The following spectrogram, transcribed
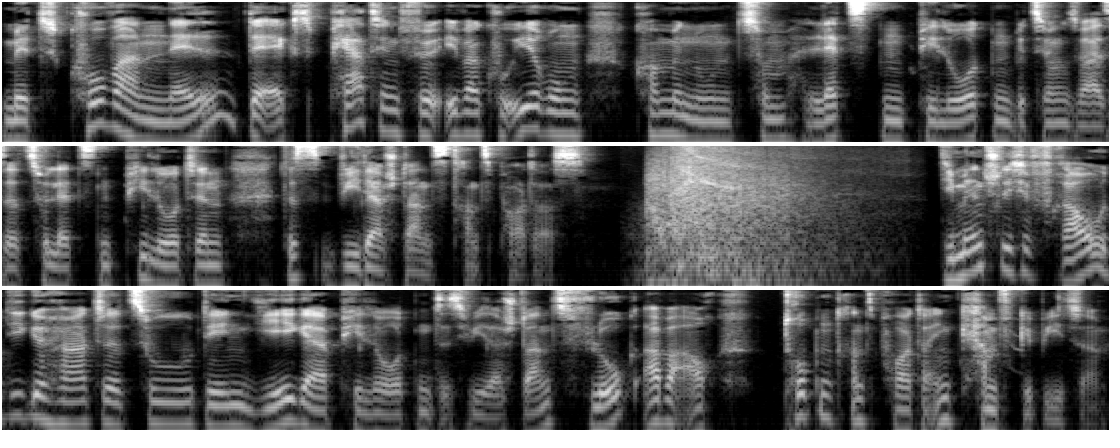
Mit Kovanel, der Expertin für Evakuierung, kommen wir nun zum letzten Piloten bzw. zur letzten Pilotin des Widerstandstransporters. Die menschliche Frau, die gehörte zu den Jägerpiloten des Widerstands, flog aber auch Truppentransporter in Kampfgebiete.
